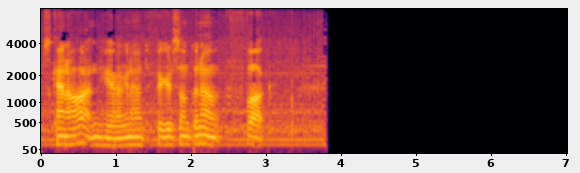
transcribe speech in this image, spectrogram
It's kind of hot in here. I'm gonna have to figure something out. Fuck.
